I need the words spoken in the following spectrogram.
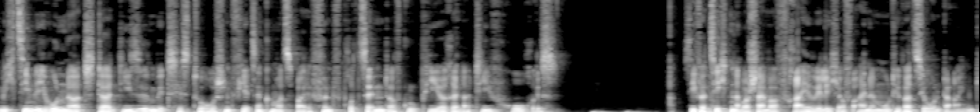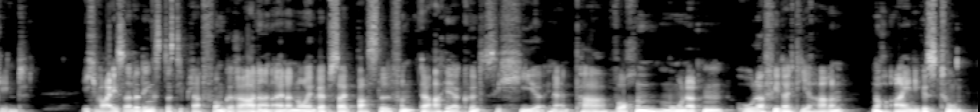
mich ziemlich wundert, da diese mit historischen 14,25% auf Groupier relativ hoch ist. Sie verzichten aber scheinbar freiwillig auf eine Motivation dahingehend. Ich weiß allerdings, dass die Plattform gerade an einer neuen Website bastelt, von daher könnte sich hier in ein paar Wochen, Monaten oder vielleicht Jahren noch einiges tun.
